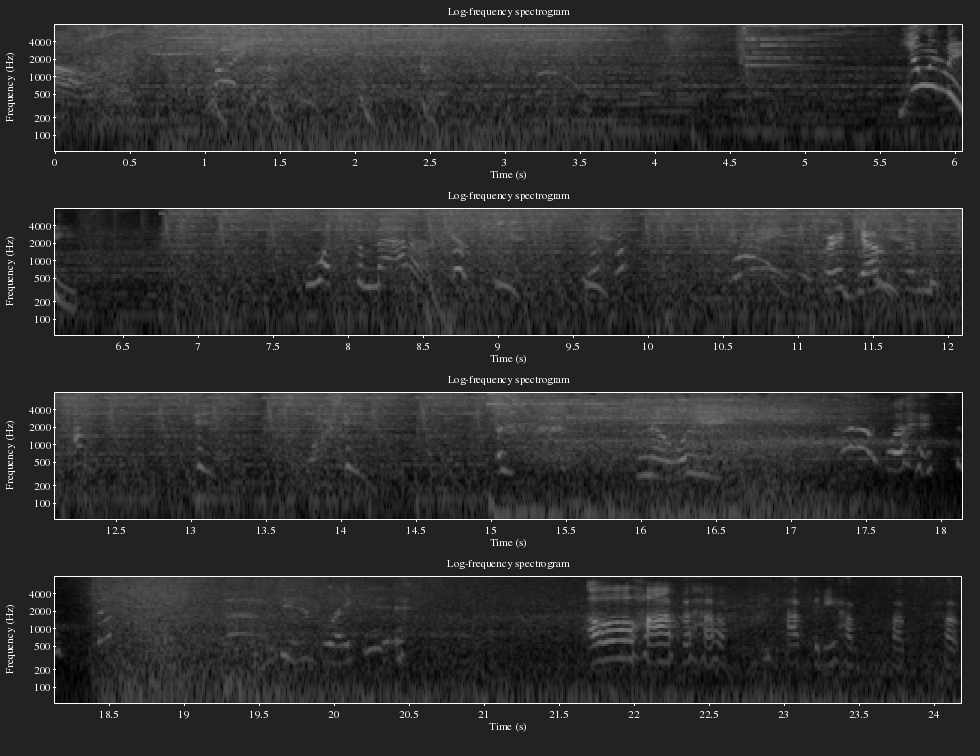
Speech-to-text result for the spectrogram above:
You and me. What's the matter? We're jumping. No way. What? you just like it? Oh, hop, hop, hoppity, hop, hop, hop.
